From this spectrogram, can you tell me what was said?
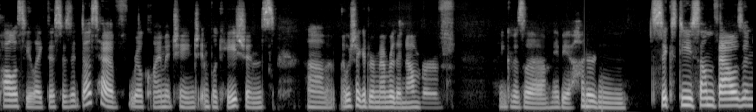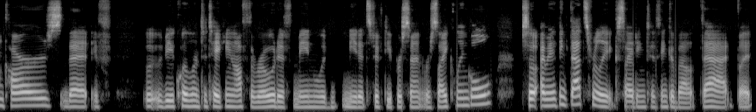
policy like this is it does have real climate change implications. Um, I wish I could remember the number of, I think it was uh, maybe 160 some thousand cars that if it would be equivalent to taking off the road if Maine would meet its 50% recycling goal. So, I mean, I think that's really exciting to think about that. But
